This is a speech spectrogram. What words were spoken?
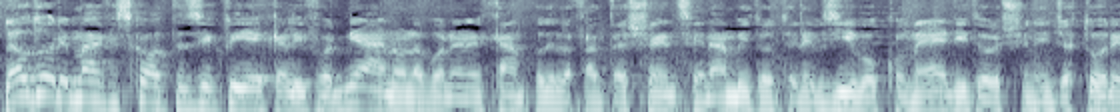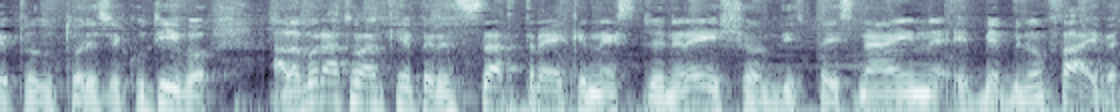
L'autore Mark Scott Scott Zicree è californiano, lavora nel campo della fantascienza in ambito televisivo come editor, sceneggiatore e produttore esecutivo. Ha lavorato anche per Star Trek Next Generation, Deep Space Nine e Babylon 5.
